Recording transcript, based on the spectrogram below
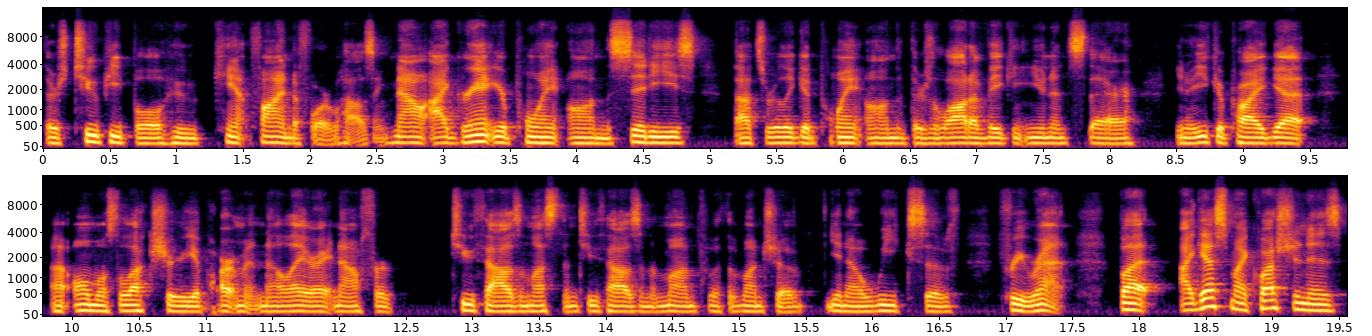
there's two people who can't find affordable housing. Now, I grant your point on the cities. That's a really good point on that there's a lot of vacant units there. You know, you could probably get uh, almost luxury apartment in LA right now for 2000 less than 2000 a month with a bunch of you know weeks of free rent but i guess my question is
